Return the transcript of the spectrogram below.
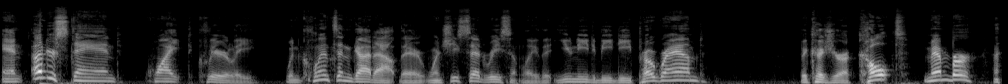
And understand quite clearly when Clinton got out there, when she said recently that you need to be deprogrammed because you're a cult member.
